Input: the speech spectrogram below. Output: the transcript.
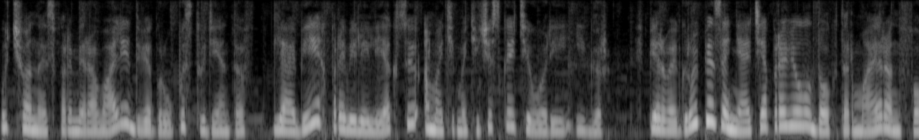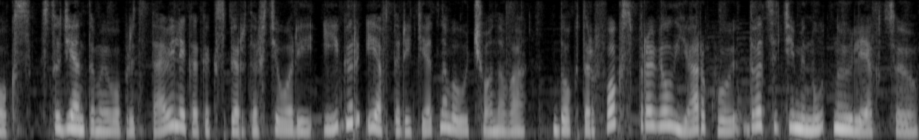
Ученые сформировали две группы студентов. Для обеих провели лекцию о математической теории игр. В первой группе занятия провел доктор Майрон Фокс. Студентам его представили как эксперта в теории игр и авторитетного ученого. Доктор Фокс провел яркую 20-минутную лекцию.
